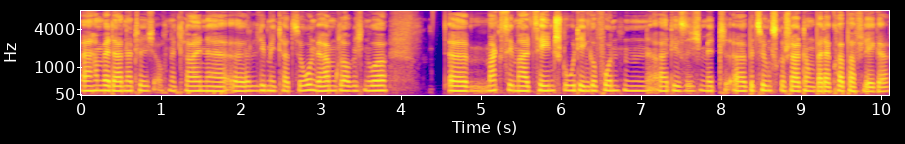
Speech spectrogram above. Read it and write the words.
äh, haben wir da natürlich auch eine kleine äh, Limitation. Wir haben, glaube ich, nur äh, maximal zehn Studien gefunden, äh, die sich mit Beziehungsgestaltung bei der Körperpflege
